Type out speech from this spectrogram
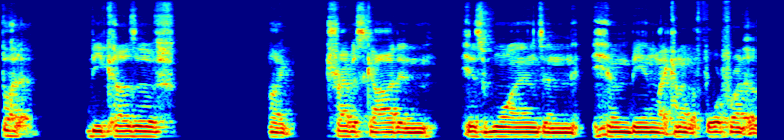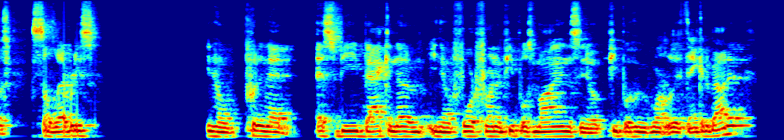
But because of like Travis Scott and his ones and him being like kind of the forefront of celebrities, you know, putting that SB back in the, you know, forefront of people's minds, you know, people who weren't really thinking about it.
